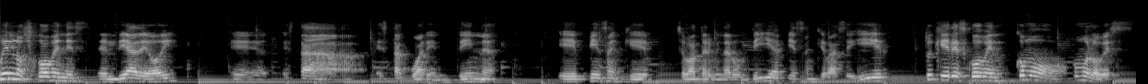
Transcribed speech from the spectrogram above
ven los jóvenes el día de hoy eh, esta, esta cuarentena? Eh, ¿Piensan que se va a terminar un día? ¿Piensan que va a seguir? Tú que eres joven, ¿cómo, cómo lo ves?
